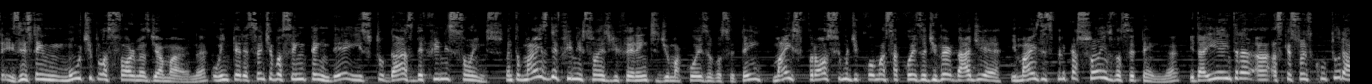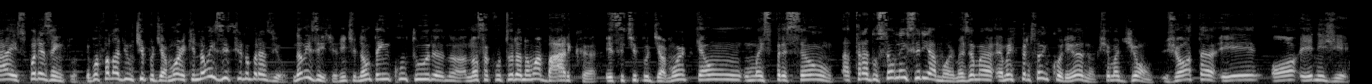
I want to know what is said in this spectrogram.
existem múltiplas formas de amar, né? O interessante é você entender e estudar as definições. Quanto mais definições diferentes de uma coisa você tem, mais próximo de como essa coisa de verdade é. E mais explicações você tem, né? E daí entra a- as questões culturais. Por exemplo, eu vou falar de um tipo de amor que não existe no Brasil. Não existe. A gente não tem cultura, a nossa cultura não abarca esse tipo de amor, que é um- uma expressão. A tradução nem seria amor, mas é uma, é uma expressão em coreano que chama John. J-E-O-N-G.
